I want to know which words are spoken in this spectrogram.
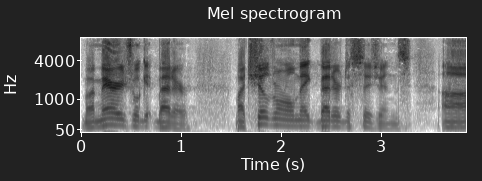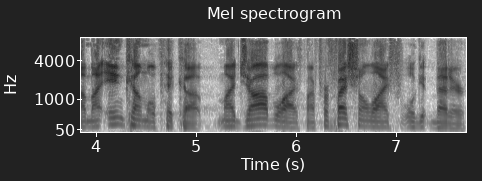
my marriage will get better, my children will make better decisions, uh, my income will pick up, my job life, my professional life will get better,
